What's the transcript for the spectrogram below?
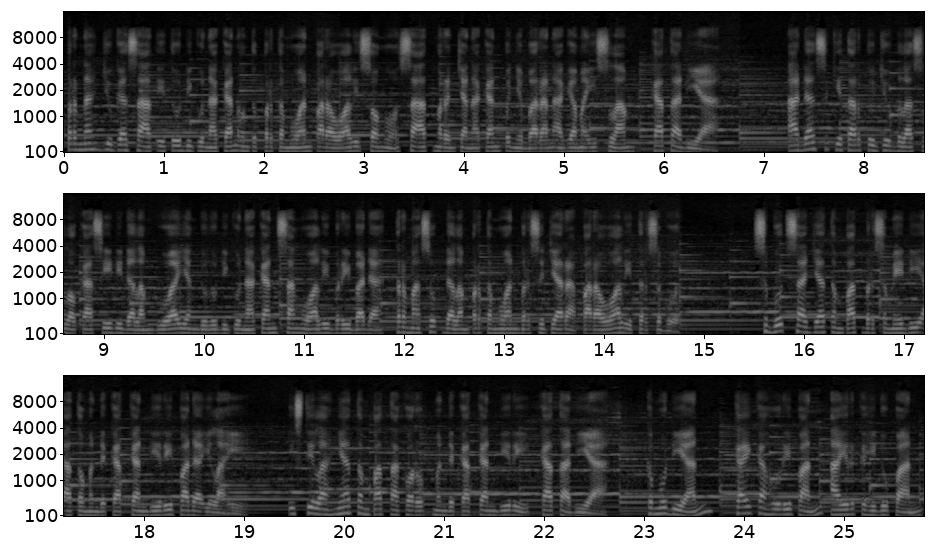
Pernah juga saat itu digunakan untuk pertemuan para wali songo saat merencanakan penyebaran agama Islam, kata dia. Ada sekitar 17 lokasi di dalam gua yang dulu digunakan sang wali beribadah, termasuk dalam pertemuan bersejarah para wali tersebut. Sebut saja tempat bersemedi atau mendekatkan diri pada ilahi. Istilahnya tempat takorup mendekatkan diri, kata dia. Kemudian, Kai Kahuripan, air kehidupan,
